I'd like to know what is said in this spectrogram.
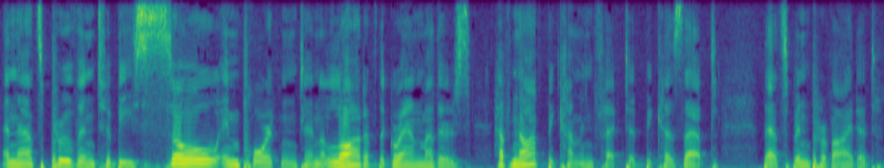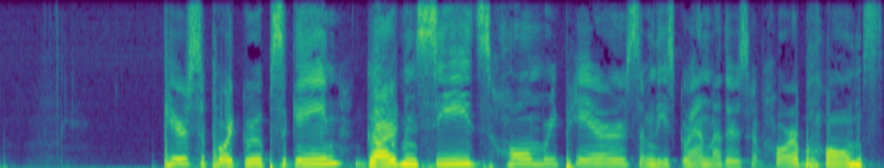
And that's proven to be so important, and a lot of the grandmothers have not become infected because that, that's been provided peer support groups again, garden seeds, home repairs. Some of these grandmothers have horrible homes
